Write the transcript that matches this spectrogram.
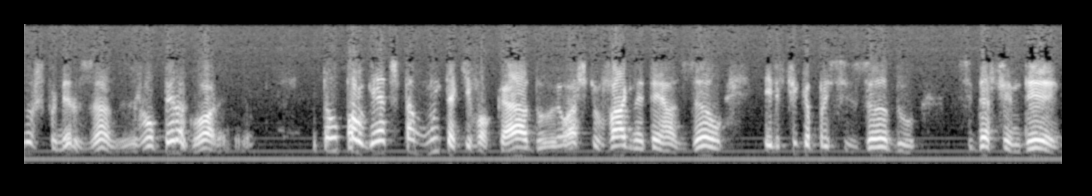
nos primeiros anos. Eles romperam agora. Entendeu? Então, o Paulo Guedes está muito equivocado. Eu acho que o Wagner tem razão. Ele fica precisando se defender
